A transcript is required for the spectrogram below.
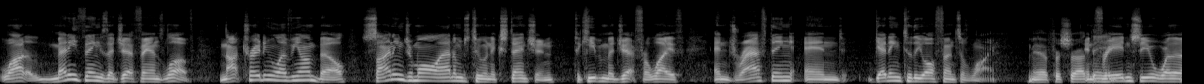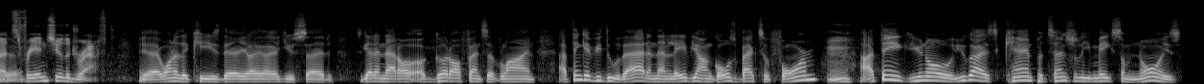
a lot of many things that Jet fans love. Not trading Le'Veon Bell, signing Jamal Adams to an extension to keep him a Jet for life, and drafting and getting to the offensive line yeah, for sure. I in think, free agency, whether that's yeah. free agency or the draft. Yeah, one of the keys there, like, you said, is getting that a good offensive line. I think if you do that and then Le'Veon goes back to form, Hmm. I think you know you guys can potentially make some noise.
